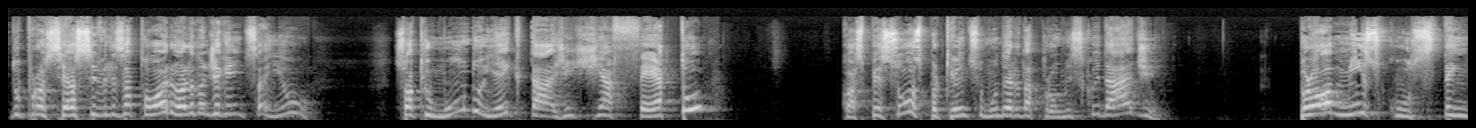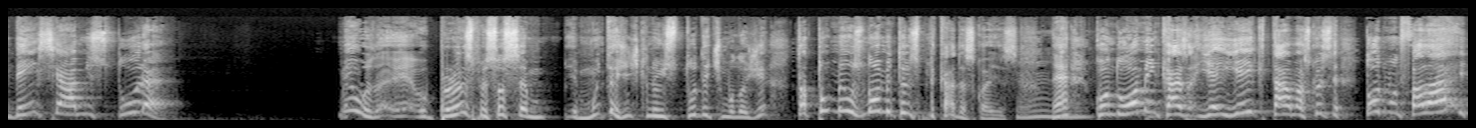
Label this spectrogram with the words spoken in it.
do processo civilizatório? Olha de onde a gente saiu. Só que o mundo, e aí que tá, a gente tinha afeto com as pessoas, porque antes o mundo era da promiscuidade. promíscuos, tendência à mistura. Meu, é, o problema das pessoas é muita gente que não estuda etimologia, tá todos meus nomes estão explicados as coisas, uhum. né? Quando o homem casa, e aí, e aí que tá umas coisas, todo mundo fala, ai,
